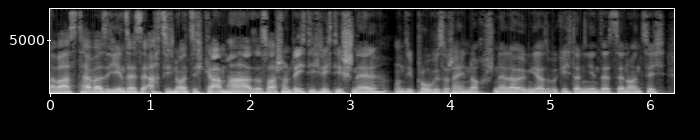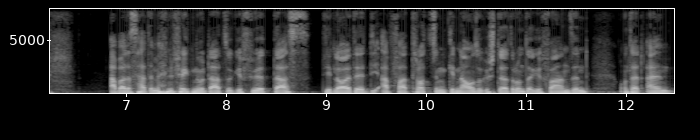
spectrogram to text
da war es teilweise jenseits der 80, 90 kmh, also es war schon richtig, richtig schnell und die Profis wahrscheinlich noch schneller irgendwie, also wirklich dann jenseits der 90. Aber das hat im Endeffekt nur dazu geführt, dass die Leute die Abfahrt trotzdem genauso gestört runtergefahren sind und halt ein,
